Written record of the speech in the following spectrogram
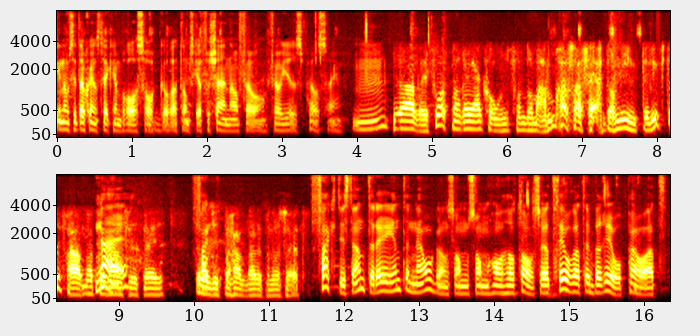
inom citationstecken bra saker, att de ska förtjäna att få, få ljus på sig. Mm. Du har aldrig fått någon reaktion från de andra så att säga? De inte lyfter fram att de anser sig dåligt behandlade på något sätt? Faktiskt inte. Det är inte någon som, som har hört av sig. Jag tror att det beror på att Eh,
